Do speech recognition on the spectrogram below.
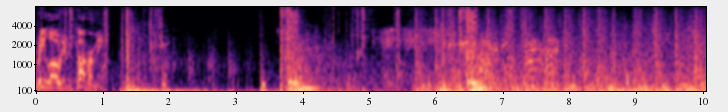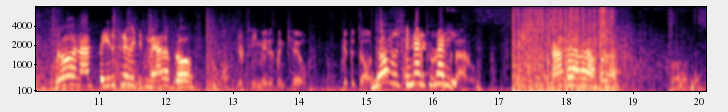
Reloading. Cover me. ப்ரோ நான் இப்ப இருக்கிற வீட்டுக்கு மேல ப்ரோ Your teammate has been killed. Get the dog Bro, tags. உங்களுக்கு Help them பின்னாடி, return to பின்னாடி. the battle. நான் அங்கதான் அங்கதான் போடுங்க மூணு நிமிஷம்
